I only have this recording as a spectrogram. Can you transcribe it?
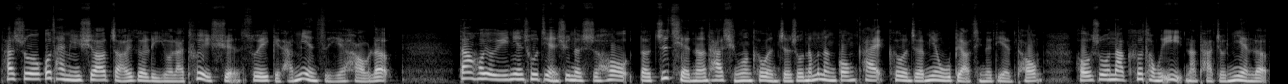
他说郭台铭需要找一个理由来退选，所以给他面子也好了。当侯友宜念出简讯的时候的之前呢，他询问柯文哲说能不能公开，柯文哲面无表情的点头。侯说那柯同意，那他就念了。”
